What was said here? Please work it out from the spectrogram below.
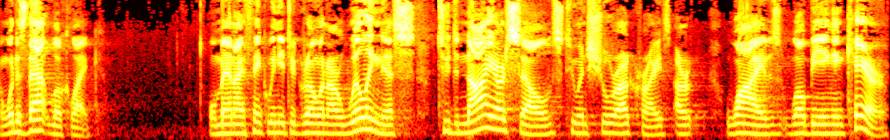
And what does that look like? Well, men, I think we need to grow in our willingness to deny ourselves to ensure our Christ, our wives' well-being and care.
